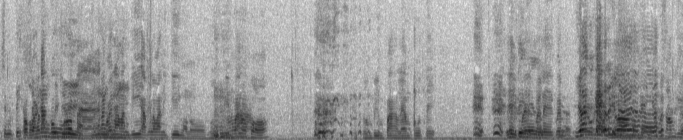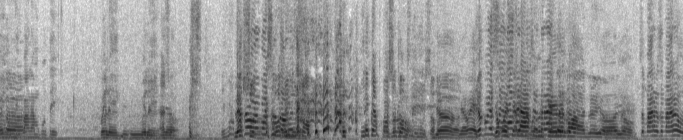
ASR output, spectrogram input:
sing apa? menang urut. Sing menang kowe lawan iki, aku lawan iki ngono. Lawan apa? Pimpah lem kutik. Eh, kowe kowe kowe. Ya aku keri lah. ki hum pimpah lem kutik. Kowe le, kowe le. Lah sih kamu? Ya nyapa sih dong. Yo. Ya wes. Ya kowe Ya seneng sik lah aku sing berdewe terakhir kok. yo. Yo yo. Separuh separuh,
